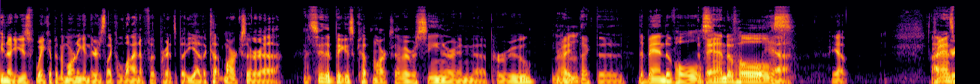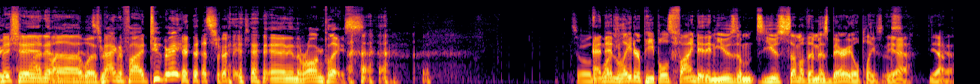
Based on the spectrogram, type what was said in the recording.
you know, you just wake up in the morning and there's like a line of footprints. But yeah, the cup marks are uh, I'd say the biggest cup marks I've ever seen are in uh, Peru, right? Mm-hmm. Like the the band of holes. the band of holes. Yeah. Yep. Transmission uh, was right. magnified too great That's right. and in the wrong place. so the and then later peoples find it and use them use some of them as burial places. Yeah. yeah, Yeah.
